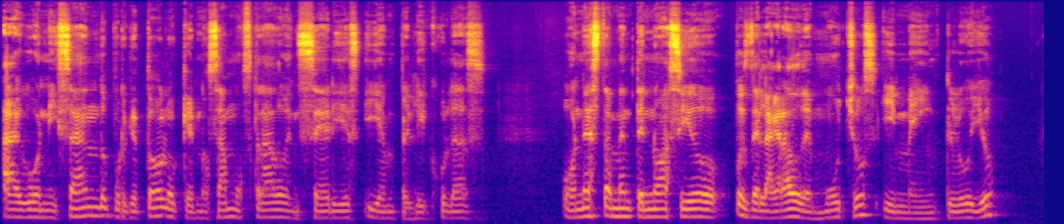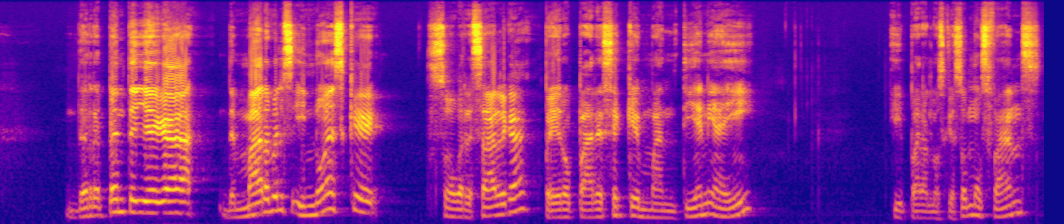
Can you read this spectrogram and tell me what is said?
agonizando porque todo lo que nos ha mostrado en series y en películas honestamente no ha sido pues del agrado de muchos y me incluyo. De repente llega The Marvels y no es que sobresalga, pero parece que mantiene ahí y para los que somos fans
